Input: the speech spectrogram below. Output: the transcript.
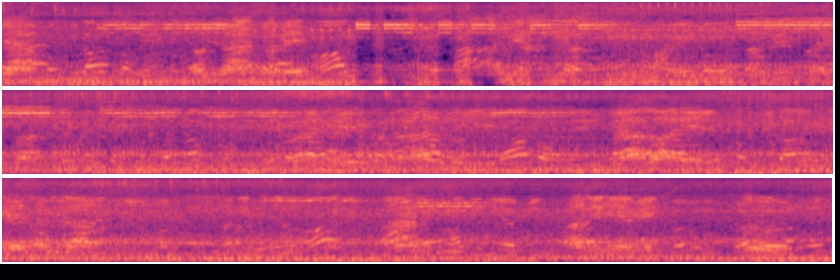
आमच्या संविधान सभेत आज अधिनियमित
